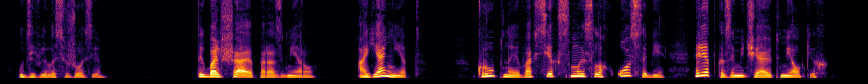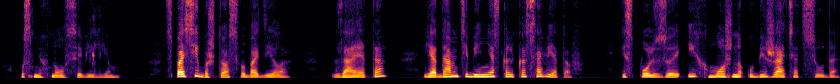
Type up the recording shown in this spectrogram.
— удивилась Жози. «Ты большая по размеру, а я нет. Крупные во всех смыслах особи редко замечают мелких, — усмехнулся Вильям. Спасибо, что освободила. За это я дам тебе несколько советов. Используя их, можно убежать отсюда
